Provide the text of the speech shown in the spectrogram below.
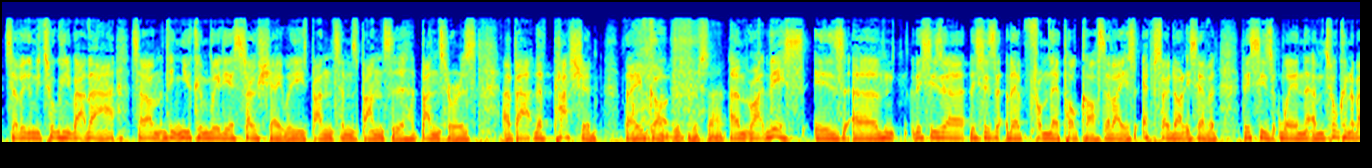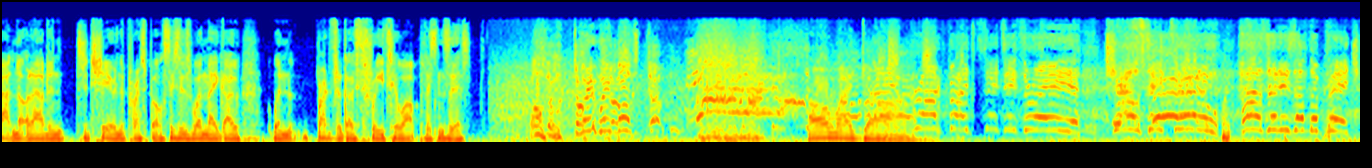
So we're going to be talking about that. So um, I think you can really associate with these Bantams banter banterers about the passion they've got. 100%. Um, right. This is um, this is uh, this is uh, from their podcast, the latest episode ninety seven. This is when I'm talking about not allowed in, to cheer in the press box. This is when they go when Bradford go three two up. Listen to this. Oh, wait, wait, box. Oh my god! Oh, Bradford City 3, Chelsea 2. Hazard is on the pitch.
